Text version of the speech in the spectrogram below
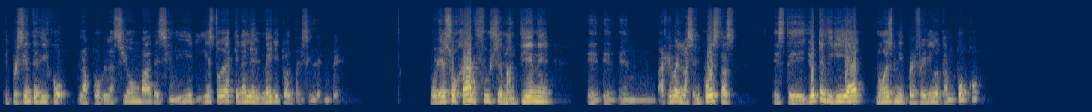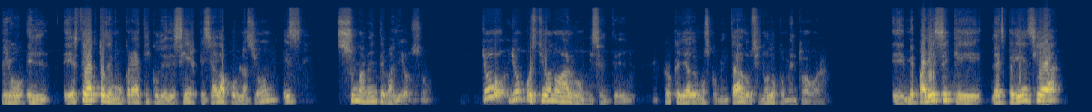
el presidente dijo, la población va a decidir, y esto hay que darle el mérito al presidente. Por eso Harfuch se mantiene en, arriba en las encuestas. Este, yo te diría, no es mi preferido tampoco, pero este acto democrático de decir que sea la población es sumamente valioso. Yo, yo cuestiono algo, Vicente, creo que ya lo hemos comentado, si no lo comento ahora. Eh, me parece que la experiencia,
